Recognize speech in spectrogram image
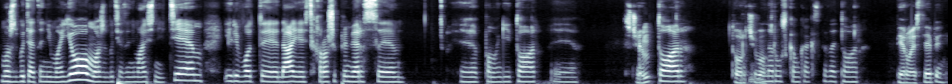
может быть, это не мое, может быть, я занимаюсь не тем, или вот, э, да, есть хороший пример с, э, э помоги, Тор, э, с чем? Тор. Тор чего? На русском, как сказать, Тор. Первая степень?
